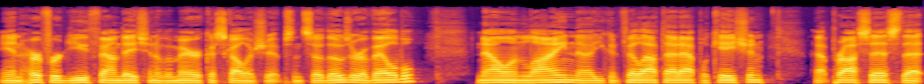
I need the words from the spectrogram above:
and Hereford Youth Foundation of America scholarships. And so those are available now online. Uh, you can fill out that application. That process, that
